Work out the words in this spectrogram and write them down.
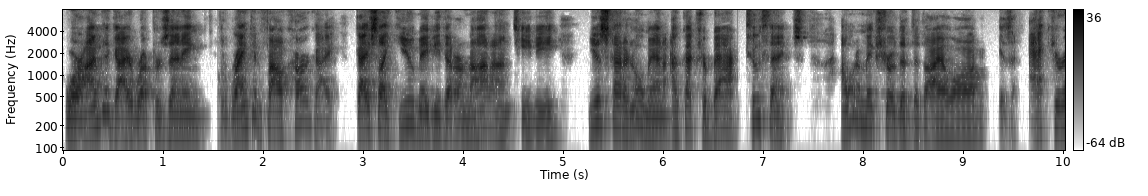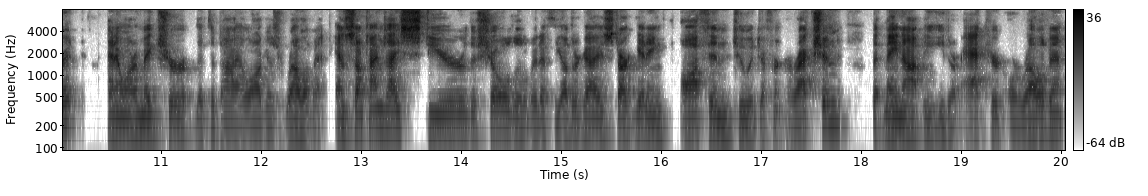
where I'm the guy representing the rank and file car guy. Guys like you, maybe that are not on TV, you just got to know, man, I've got your back. Two things. I want to make sure that the dialogue is accurate and I want to make sure that the dialogue is relevant. And sometimes I steer the show a little bit if the other guys start getting off into a different direction that may not be either accurate or relevant.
